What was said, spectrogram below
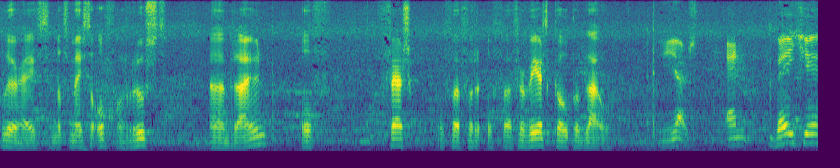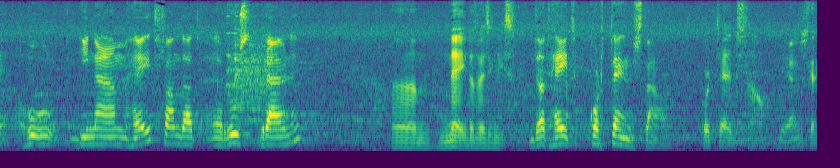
kleur heeft. En dat is meestal of roest uh, bruin of vers of, uh, ver, of verweerd koperblauw. Juist. En weet je hoe die naam heet van dat roestbruine? Um, nee, dat weet ik niet. Dat heet cortenstaal. Cortenstaal. Juist. Okay.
